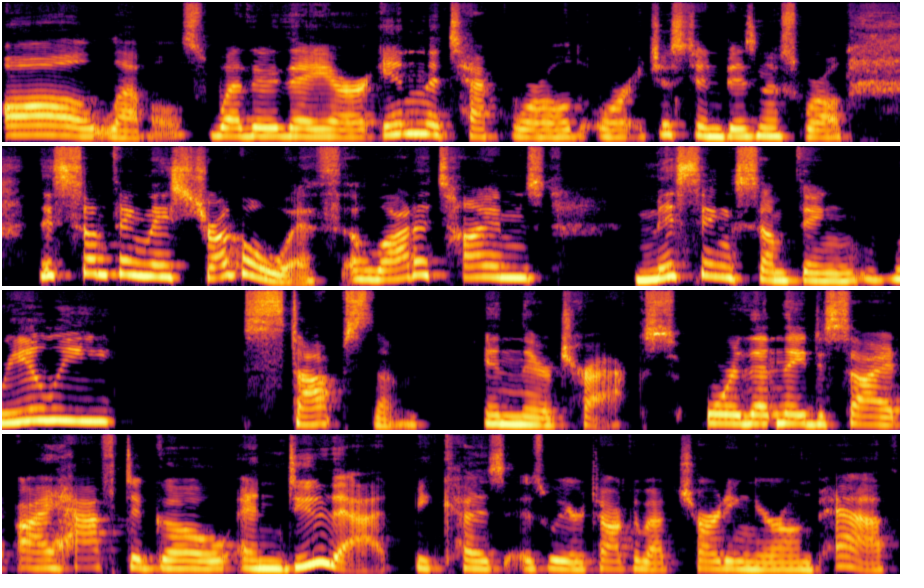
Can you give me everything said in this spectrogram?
all levels, whether they are in the tech world or just in business world, this is something they struggle with. A lot of times missing something really stops them in their tracks. Or then they decide i have to go and do that because as we were talking about charting your own path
